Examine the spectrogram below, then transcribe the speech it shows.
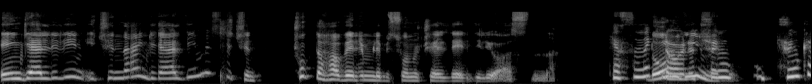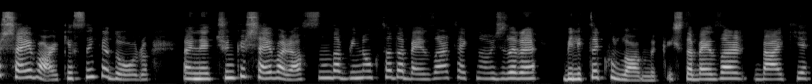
engelliliğin içinden geldiğimiz için çok daha verimli bir sonuç elde ediliyor aslında. Kesinlikle Doğru öyle. değil mi Çünkü, bu? çünkü şey var, kesinlikle doğru. Hani çünkü şey var aslında bir noktada benzer teknolojilere birlikte kullandık. İşte benzer belki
